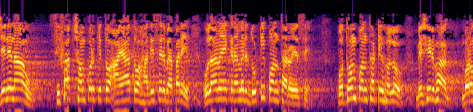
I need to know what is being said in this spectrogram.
জেনে নাও সিফাত সম্পর্কিত আয়াত ও হাদিসের ব্যাপারে উলামে একরামের দুটি পন্থা রয়েছে প্রথম পন্থাটি হল বেশিরভাগ বরং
